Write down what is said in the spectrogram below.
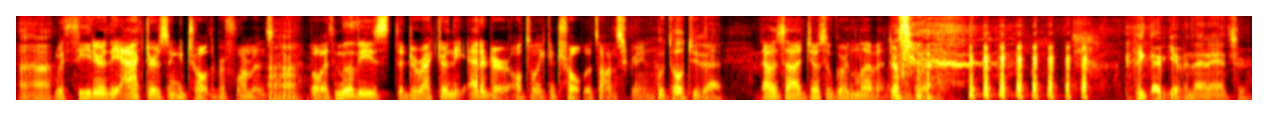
Uh-huh. With theater, the actor's in control of the performance. Uh-huh. But with movies, the director and the editor ultimately control what's on screen. Who told you that? That was uh, Joseph Gordon-Levitt. I think I've given that answer.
